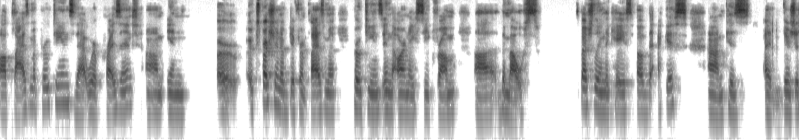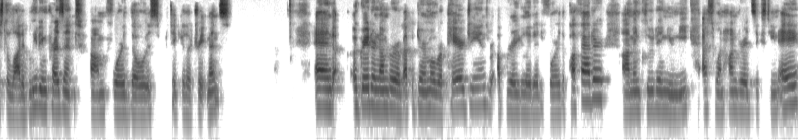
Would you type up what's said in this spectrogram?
uh, plasma proteins that were present um, in or expression of different plasma proteins in the RNA-seq from uh, the mouse, especially in the case of the ECUS, because um, there's just a lot of bleeding present um, for those particular treatments. And a greater number of epidermal repair genes were upregulated for the puff adder, um, including unique S10016A,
